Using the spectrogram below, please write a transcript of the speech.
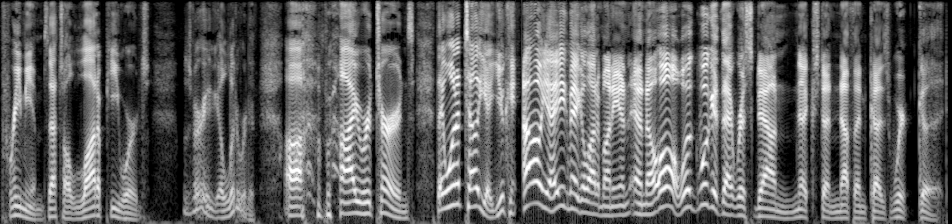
premiums. That's a lot of P words was very alliterative. Uh, high returns. They want to tell you you can. Oh yeah, you can make a lot of money, and and oh we'll we'll get that risk down next to nothing because we're good.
